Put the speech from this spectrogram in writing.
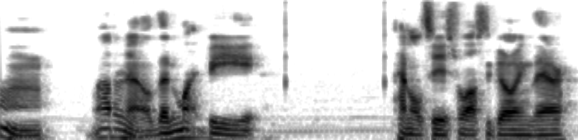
Hmm. I don't know. There might be penalties for us going there.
